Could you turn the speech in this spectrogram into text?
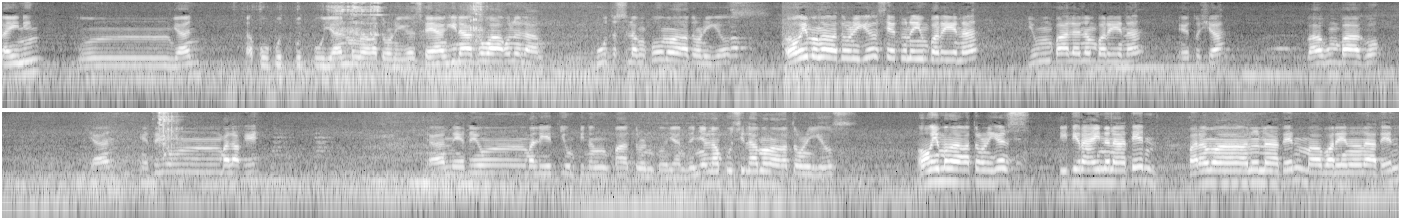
lining, yung yan, napupudpud po yan mga katornigos. Kaya ang ginagawa ko na lang, butas lang po mga katornigos. Okay mga katornigos, eto na yung barena, yung bala ng barena, eto siya bagong bago yan ito yung malaki yan ito yung maliit yung pinang pattern ko. Yan ganyan lang po sila mga katornigels okay mga katornigels titirahin na natin para maano natin mabare na natin.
